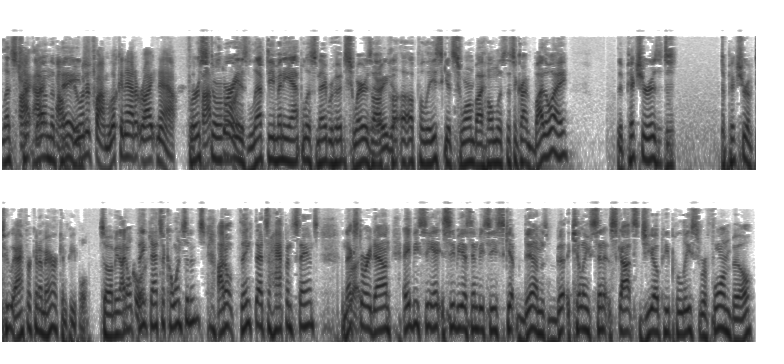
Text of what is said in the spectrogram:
let's check I, down the I'm page. doing it. I'm looking at it right now. First top story, is lefty Minneapolis neighborhood swears There off po- uh, police gets swarmed by homelessness and crime. By the way, the picture is a picture of two African American people. So I mean, I don't think that's a coincidence. I don't think that's a happenstance. Next Right. story down: ABC, CBS, NBC skip Dems bi- killing Senate Scott's GOP police reform bill.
